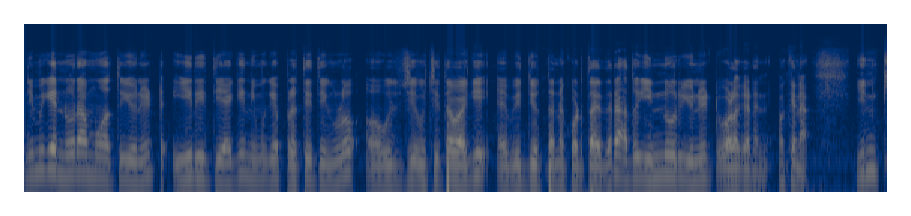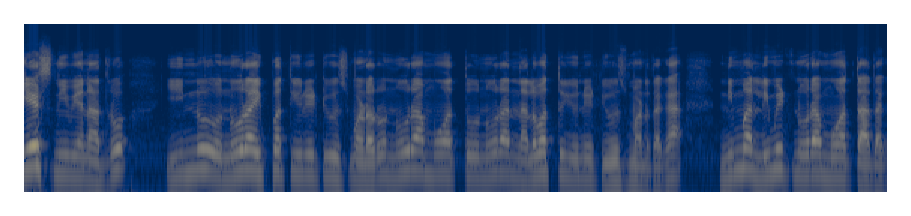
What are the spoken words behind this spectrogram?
ನಿಮಗೆ ನೂರ ಮೂವತ್ತು ಯೂನಿಟ್ ಈ ರೀತಿಯಾಗಿ ನಿಮಗೆ ಪ್ರತಿ ತಿಂಗಳು ಉಚಿ, ಉಚಿತವಾಗಿ ವಿದ್ಯುತ್ತನ್ನು ಕೊಡ್ತಾ ಇದ್ದಾರೆ. ಅದು ಇನ್ನೂರು ಯೂನಿಟ್ ಒಳಗಡೆ ಓಕೆನಾ? ಇನ್ ಕೇಸ್ ನೀವೇನಾದರೂ ಇನ್ನೂ ನೂರ ಇಪ್ಪತ್ತು ಯೂನಿಟ್ ಯೂಸ್ ಮಾಡೋರು, ನೂರ ಮೂವತ್ತು, ನೂರ ನಲವತ್ತು ಯೂನಿಟ್ ಯೂಸ್ ಮಾಡಿದಾಗ, ನಿಮ್ಮ ಲಿಮಿಟ್ ನೂರ ಮೂವತ್ತಾದಾಗ,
